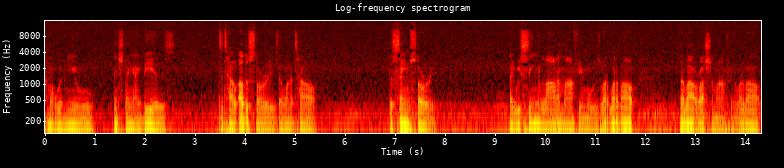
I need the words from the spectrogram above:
come up with new interesting ideas to tell other stories, they want to tell the same story. Like we've seen a lot of mafia movies. What what about what about Russian mafia? What about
